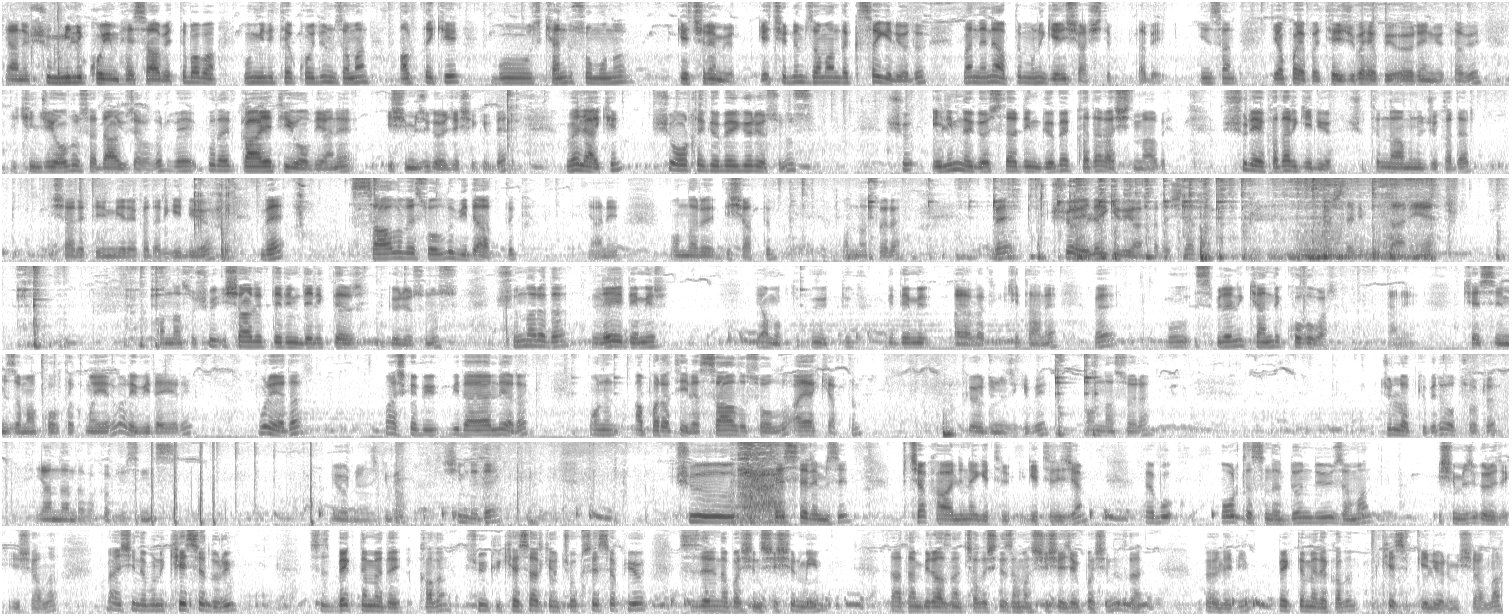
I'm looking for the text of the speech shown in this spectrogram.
Yani şu mili koyayım hesap etti. Baba bu mili tek koyduğum zaman alttaki bu kendi somunu geçiremiyorum. Geçirdiğim zaman da kısa geliyordu. Ben de ne yaptım? Bunu geniş açtım. Tabi insan yapa yapa tecrübe yapıyor, öğreniyor tabi. İkinci olursa daha güzel olur ve bu da gayet iyi oldu yani işimizi görecek şekilde. Ve lakin şu orta göbeği görüyorsunuz. Şu elimle gösterdiğim göbek kadar açtım abi. Şuraya kadar geliyor. Şu tırnağımın ucu kadar işaretlediğim yere kadar geliyor. Ve sağlı ve sollu vida attık. Yani onları diş attım. Ondan sonra ve şöyle giriyor arkadaşlar. Göstereyim bir saniye. Ondan sonra şu işaretlediğim delikler görüyorsunuz. Şunlara da L demir yamuktuk, büyüttük. Bir demir ayarladık iki tane ve bu ispilerin kendi kolu var. Yani kestiğimiz zaman kol takma yeri var ya vida yeri. Buraya da başka bir vida ayarlayarak onun aparatıyla sağlı sollu ayak yaptım. Gördüğünüz gibi. Ondan sonra cullop gibi de oturdu. Yandan da bakabilirsiniz. Gördüğünüz gibi. Şimdi de şu testlerimizi bıçak haline getir getireceğim. Ve bu ortasında döndüğü zaman işimizi görecek inşallah. Ben şimdi bunu kese durayım. Siz beklemede kalın. Çünkü keserken çok ses yapıyor. Sizlerin de başını şişirmeyeyim. Zaten birazdan çalıştığı zaman şişecek başınız da. Öyle diyeyim. Beklemede kalın. Kesip geliyorum inşallah.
